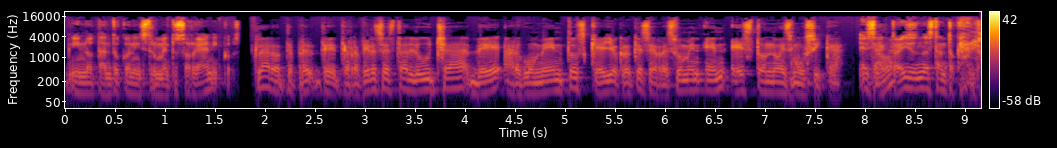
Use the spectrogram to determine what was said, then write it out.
y no tanto con instrumentos orgánicos. Claro, te, te, refieres a esta lucha de argumentos que yo creo que se resumen en esto no es música. Exacto, ellos no están tocando.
